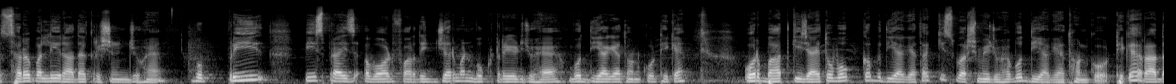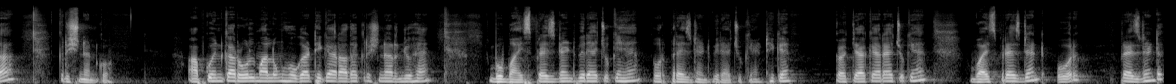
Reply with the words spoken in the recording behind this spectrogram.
सर्वपल्ली राधा कृष्णन जो है, वो pre peace prize award for the German book trade जो है, वो दिया गया था उनको, ठीक है? और बात की जाए तो वो कब दिया गया था? किस वर्ष में जो है वो दिया गया था उनको? ठीक है राधा कृष्णन को। आपको इनका रोल मालूम होगा, ठीक है राधा कृष्णन जो है वो वाइस प्रेसिडेंट भी रह चुके हैं और प्रेसिडेंट भी रह चुके हैं, ठीक है? क्या क्या रह चुके हैं? वाइस प्रेसिडेंट और प्रेसिडेंट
